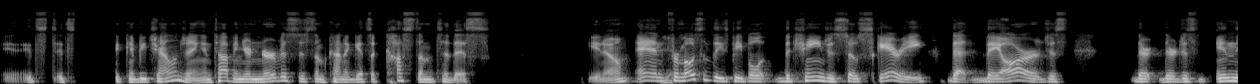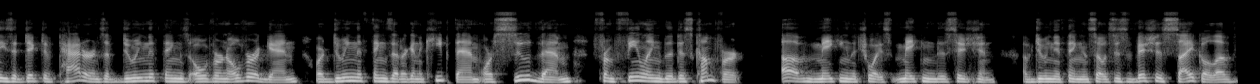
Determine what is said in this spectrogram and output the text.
it's it's it can be challenging and tough and your nervous system kind of gets accustomed to this you know and yeah. for most of these people the change is so scary that they are just they're they're just in these addictive patterns of doing the things over and over again or doing the things that are going to keep them or soothe them from feeling the discomfort of making the choice making the decision of doing the thing and so it's this vicious cycle of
